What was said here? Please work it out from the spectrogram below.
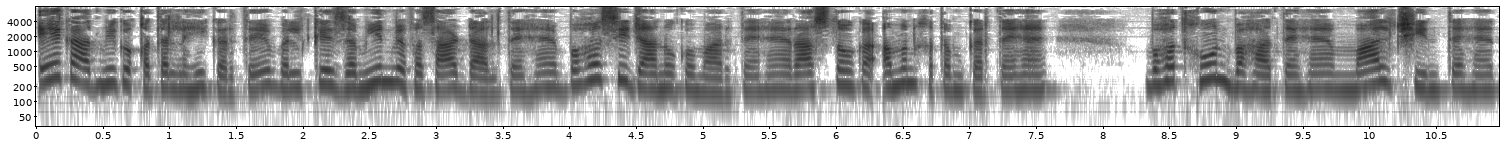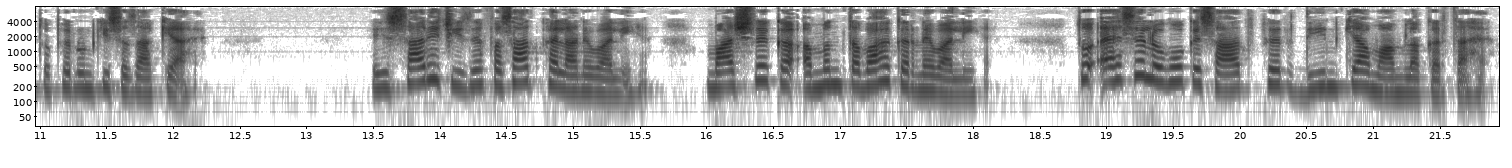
ایک آدمی کو قتل نہیں کرتے، بلکہ زمین میں فساد ڈالتے ہیں، بہت سی جانوں کو مارتے ہیں، راستوں کا امن ختم کرتے ہیں، بہت خون بہاتے ہیں، مال چھینتے ہیں، تو پھر ان کی سزا کیا ہے؟ یہ ساری چیزیں فساد پھیلانے والی ہیں، معاشرے کا امن تباہ کرنے والی ہیں۔ تو ایسے لوگوں کے ساتھ پھر دین کیا معاملہ کرتا ہے؟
